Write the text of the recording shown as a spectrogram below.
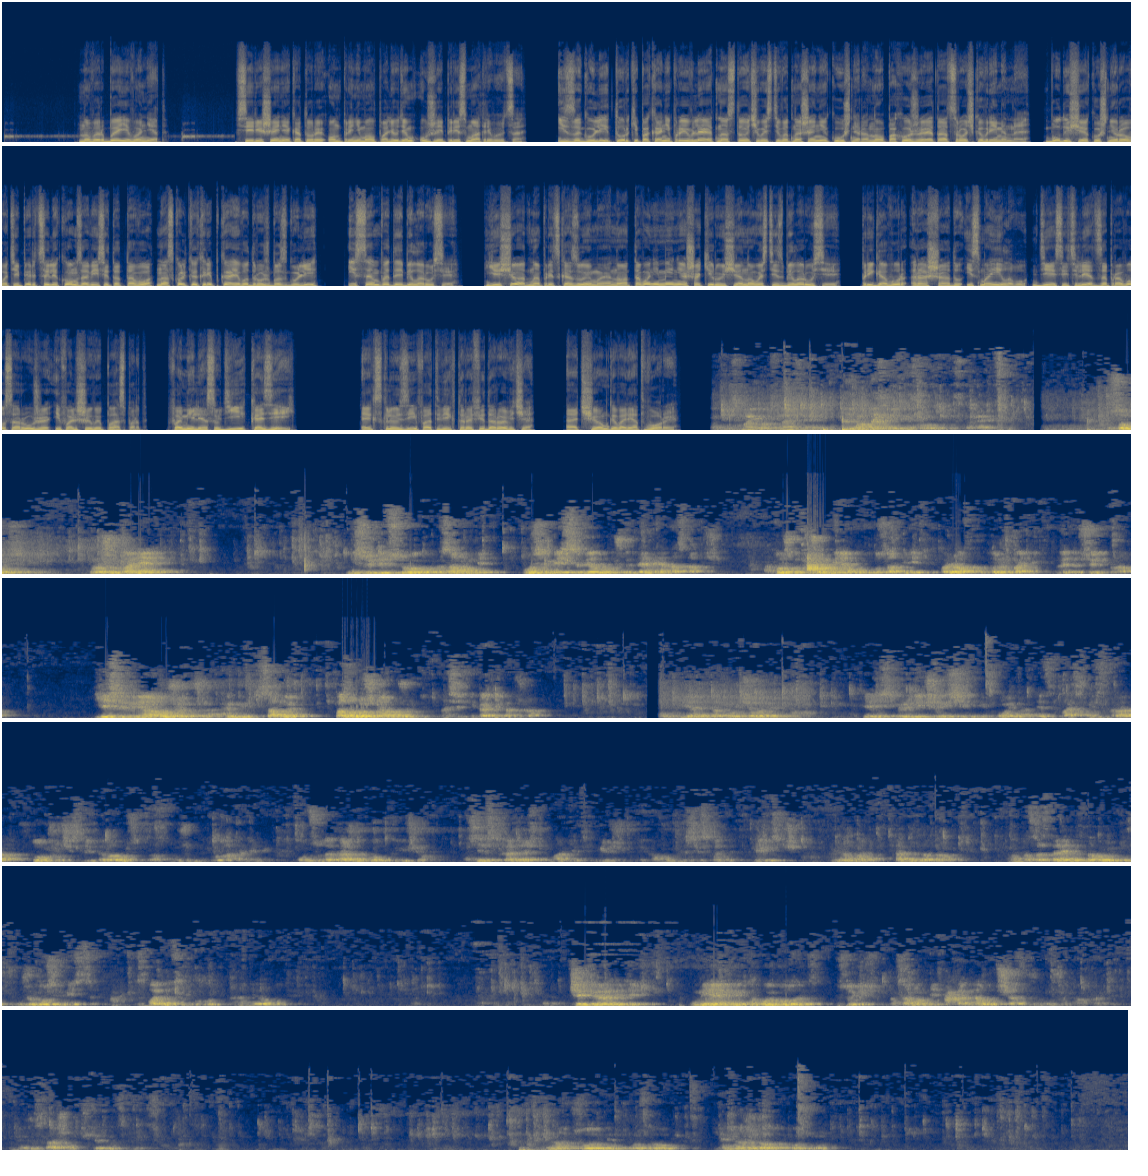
Но в РБ его нет. Все решения, которые он принимал по людям, уже пересматриваются. Из-за гули турки пока не проявляют настойчивости в отношении Кушнера, но, похоже, это отсрочка временная. Будущее Кушнерова теперь целиком зависит от того, насколько крепка его дружба с Гули и с МВД Беларуси. Еще одна предсказуемая, но оттого не менее шокирующая новость из Белоруссии. Приговор Рашаду Исмаилову. 10 лет за провоз оружия и фальшивый паспорт. Фамилия судьи Козей. Эксклюзив от Виктора Федоровича. О чем говорят воры? Высокость, прошу понять, не судить строго, на самом деле. 8 месяцев, я думаю, что для меня достаточно. А то, что в чем меня будет кусать, обвините, пожалуйста, вы тоже поймите, но это все неправда. Если у меня оружие уже, со мной позолоченное оружие будет носить, никаких отжав. Я не такой человек. Я из приличной семьи. Мой отец в восьми странах, в том же числе Беларусь, заслуженный был академик. Он сюда каждый год приезжал. А сельское хозяйство, маркетинг, менеджмент, экономика, сельскохозяйство, тысяч. И нормально, кандидат наук. Он по состоянию здоровья уже 8 месяцев с больницы не выходит, она не работает. Четверо детей. У меня, у такой возраст высокий, на самом деле, тогда вот сейчас уже нужно там прожить. Мне уже старшему 14 лет. Не знаю, просто я не ожидал такого, ну,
